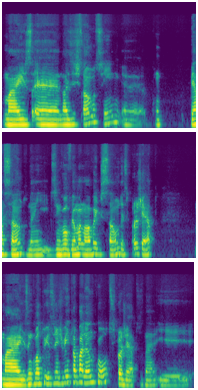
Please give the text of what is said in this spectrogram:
Mas é, nós estamos, sim, pensando né, em desenvolver uma nova edição desse projeto, mas enquanto isso a gente vem trabalhando com outros projetos, né? E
